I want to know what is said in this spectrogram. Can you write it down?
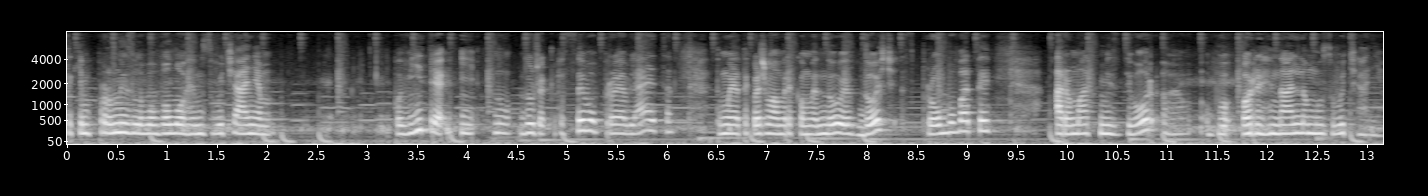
таким пронизливо вологим звучанням. Повітря і ну дуже красиво проявляється. Тому я також вам рекомендую в дощ спробувати аромат Miss Dior е, в оригінальному звучанні.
